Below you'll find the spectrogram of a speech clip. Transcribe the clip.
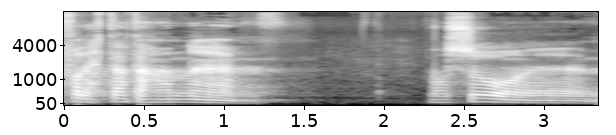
for dette at han eh, var så eh,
